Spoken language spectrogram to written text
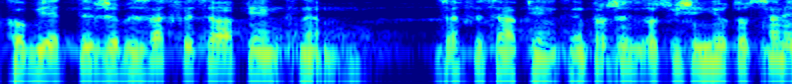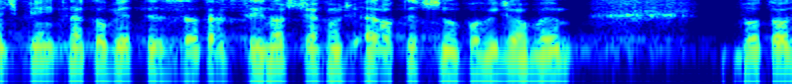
kobiety, żeby zachwycała pięknem. Zachwycała pięknem. Proszę oczywiście nie utożsamiać piękna kobiety z atrakcyjnością jakąś erotyczną, powiedziałbym, bo to,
